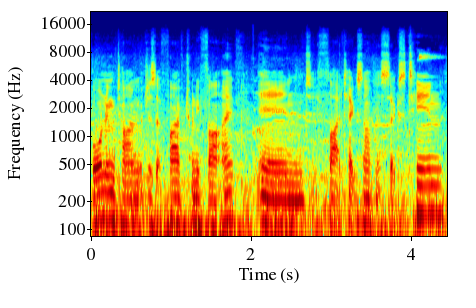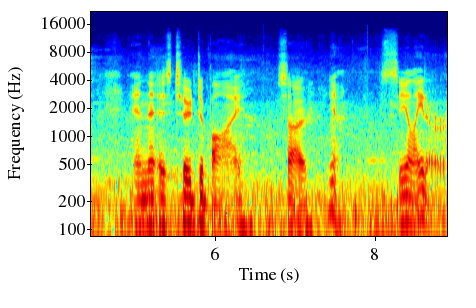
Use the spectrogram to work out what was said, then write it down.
boarding time, which is at 5.25. And flight takes off at 6.10. And that is to Dubai. So yeah, see you later.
